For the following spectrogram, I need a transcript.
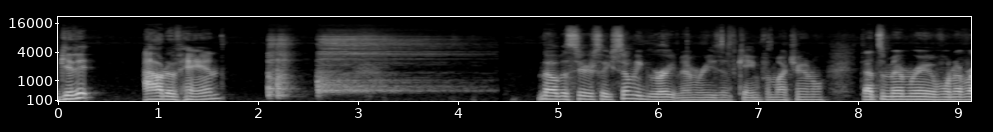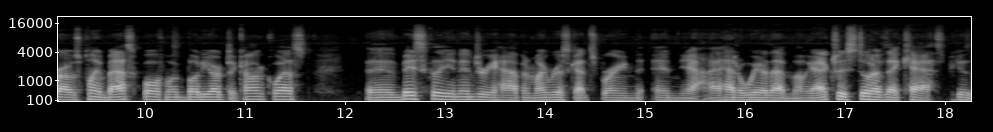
Get it? Out of hand? No, but seriously, so many great memories have came from my channel. That's a memory of whenever I was playing basketball with my buddy Art to Conquest, and basically an injury happened. My wrist got sprained, and yeah, I had to wear that mug. I actually still have that cast because,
